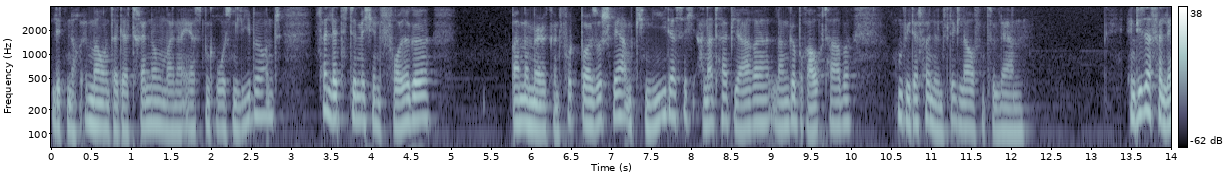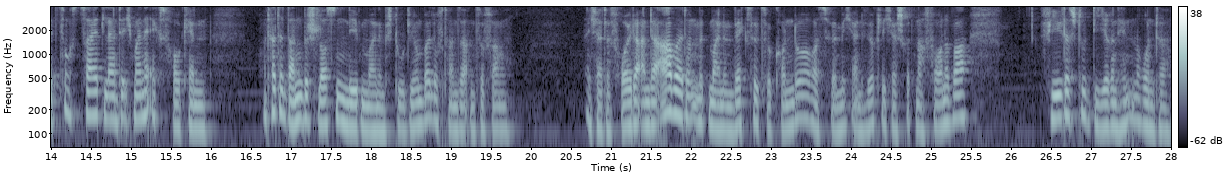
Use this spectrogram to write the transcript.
litt noch immer unter der Trennung meiner ersten großen Liebe und verletzte mich in Folge beim American Football so schwer am Knie, dass ich anderthalb Jahre lang gebraucht habe, um wieder vernünftig laufen zu lernen. In dieser Verletzungszeit lernte ich meine Ex-Frau kennen und hatte dann beschlossen, neben meinem Studium bei Lufthansa anzufangen. Ich hatte Freude an der Arbeit und mit meinem Wechsel zur Condor, was für mich ein wirklicher Schritt nach vorne war, fiel das Studieren hinten runter.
